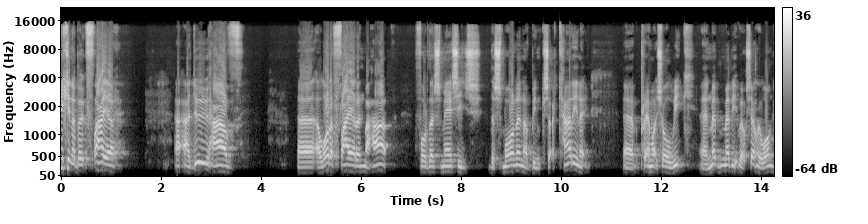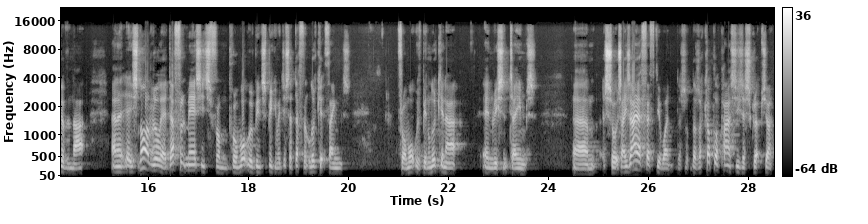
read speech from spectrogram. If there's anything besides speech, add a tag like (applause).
speaking about fire, I, I do have uh, a lot of fire in my heart for this message this morning. I've been sort of carrying it uh, pretty much all week, and maybe, maybe, well, certainly longer than that. And it's not really a different message from, from what we've been speaking, but just a different look at things from what we've been looking at in recent times. Um, so it's Isaiah 51. There's, there's a couple of passages of scripture.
